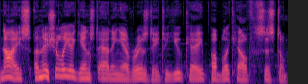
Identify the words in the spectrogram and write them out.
NICE initially against adding Evrysdi to UK public health system.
